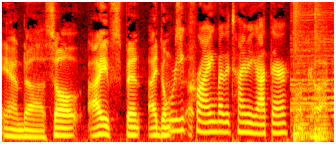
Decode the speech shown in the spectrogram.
And uh, so I spent, I don't. Were you uh, crying by the time he got there? oh, God.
